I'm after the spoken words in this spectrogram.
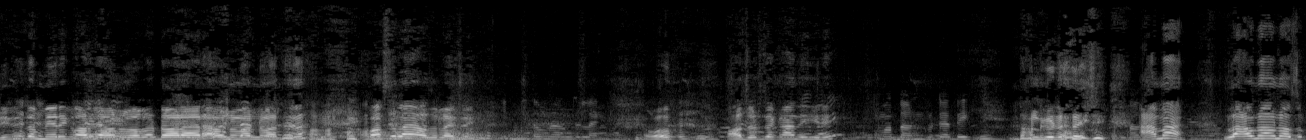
दिदी त मेरै घरले आउनुभएको डराएर आउनु मान्नु भएको थिएन। कस्तो लाग्यो हजुरलाई चाहिँ? हो? हजुर चाहिँ कहाँदेखि रे? धनकुटादेखि धनकुटादेखि आमा ल आउनु आउनु हजुर।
